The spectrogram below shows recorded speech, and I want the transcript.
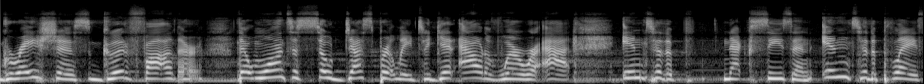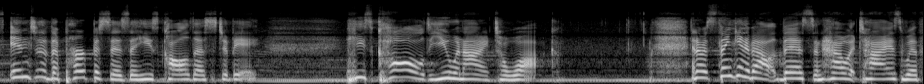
gracious, good Father that wants us so desperately to get out of where we're at into the next season, into the place, into the purposes that He's called us to be. He's called you and I to walk. And I was thinking about this and how it ties with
